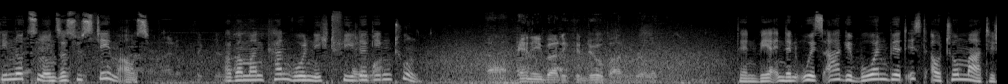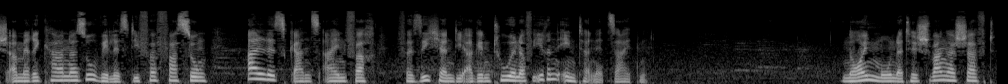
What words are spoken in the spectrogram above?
Die nutzen unser System aus. Aber man kann wohl nicht viel dagegen tun. Uh, Denn wer in den USA geboren wird, ist automatisch Amerikaner, so will es die Verfassung. Alles ganz einfach, versichern die Agenturen auf ihren Internetseiten. Neun Monate Schwangerschaft,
